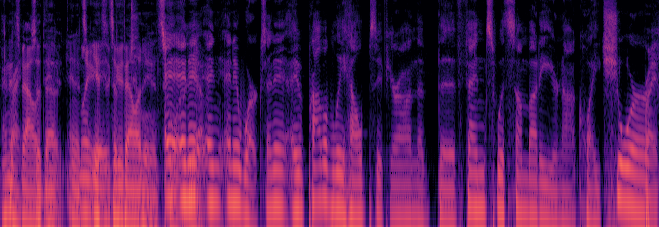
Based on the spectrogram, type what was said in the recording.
And it's Right. So that validated. and it's, Like, yeah, it's, a, good tool. validated score. and, and, it, yeah. and, and it works and it, it probably helps if you're on the, the fence with somebody you're not quite sure right.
